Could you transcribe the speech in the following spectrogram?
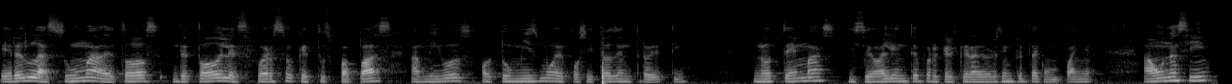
Eres la suma de todos, de todo el esfuerzo que tus papás, amigos o tú mismo depositas dentro de ti. No temas y sé valiente porque el Creador siempre te acompaña. Aún así,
